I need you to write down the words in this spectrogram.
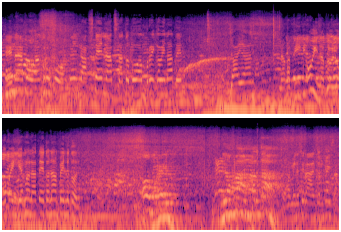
Ito na po ang grupo. 10 laps, 10 laps. Tato po ang breakaway natin. Giant. Nakabiti. Uy! Nagloloko pa yung gear nun natin. Ito na ang peloton. Okay. Ilan pa ang palda? So kami nasiraan dun guys ah.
